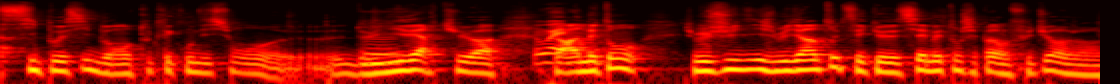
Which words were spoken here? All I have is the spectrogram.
Si possible, dans toutes les conditions euh, de Mm. l'univers, tu vois. Ouais. Alors, admettons, je me suis dit, je me dis un truc, c'est que si, admettons, je sais pas, dans le futur, genre,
